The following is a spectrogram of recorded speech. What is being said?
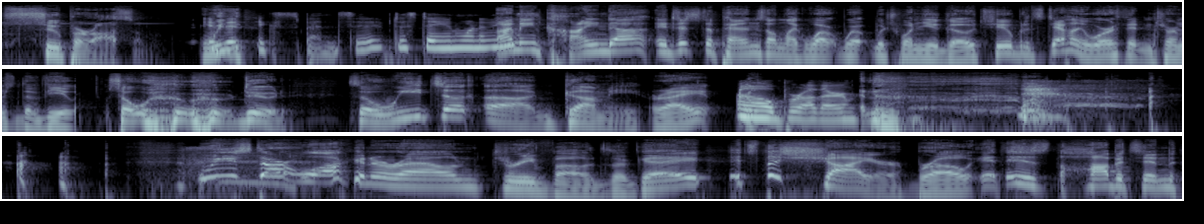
super awesome. Is We- it expensive to stay in one of these? I mean, kinda. It just depends on like what, what which one you go to, but it's definitely worth it in terms of the view. So, dude, so we took a gummy, right? oh brother. We start walking around Treebones, okay? It's the Shire, bro. It is the Hobbiton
